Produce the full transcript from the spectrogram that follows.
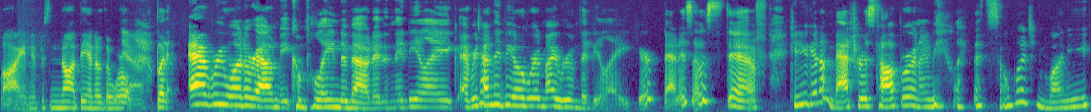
fine. It was not the end of the world Yeah. but everyone around me complained about it and they'd be like every time they'd be over in my room they'd be like your bed is so stiff can you get a mattress topper and i'd be like that's so much money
